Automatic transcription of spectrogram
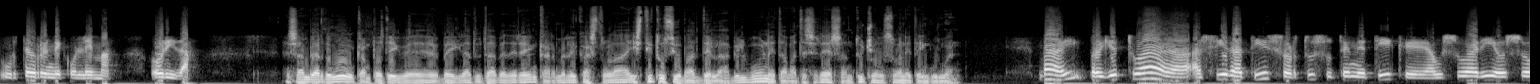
urte urreneko lema, hori da. Esan behar dugu, kanpotik be, behiratuta bederen, Carmelo Ikastola instituzio bat dela Bilbon eta batez ere Santutxo osoan eta inguruan. Bai, proiektua hasierati sortu zutenetik e, auzoari oso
